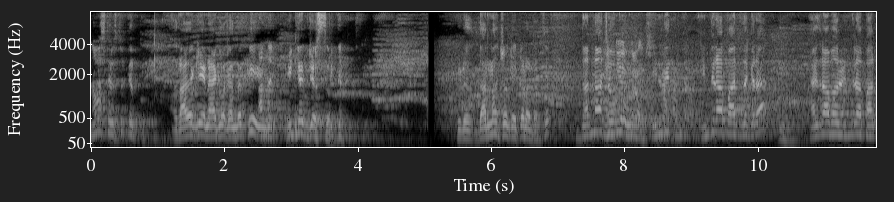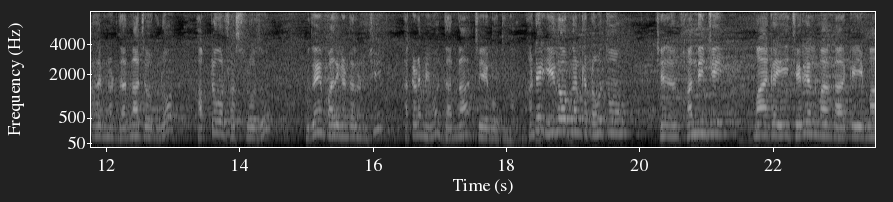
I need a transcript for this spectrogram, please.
నమస్కరిస్తూ చెప్తున్నాను రాజకీయ నాయకులకు అందరికీ. విజ్ఞప్తి చేస్తారు ఇప్పుడు ధర్నా చౌక్ ఎక్కడ అంటారు సార్? ధర్నా చౌక్ ఇంది ఇందిరా పార్క్ దగ్గర హైదరాబాద్ ఇందిరా పార్క్ దగ్గర ధర్నా చౌక్లో అక్టోబర్ ఫస్ట్ రోజు ఉదయం పది గంటల నుంచి అక్కడ మేము ధర్నా చేయబోతున్నాం. అంటే ఈలోపు కనుక ప్రభుత్వం స్పందించి మా యొక్క ఈ చర్యలు మా మా యొక్క ఈ మా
